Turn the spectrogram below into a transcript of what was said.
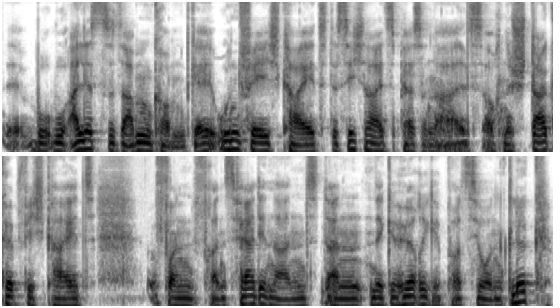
äh, wo, wo alles zusammenkommt. Gell? Unfähigkeit des Sicherheitspersonals, auch eine Starrköpfigkeit von Franz Ferdinand, dann eine gehörige Portion Glück,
